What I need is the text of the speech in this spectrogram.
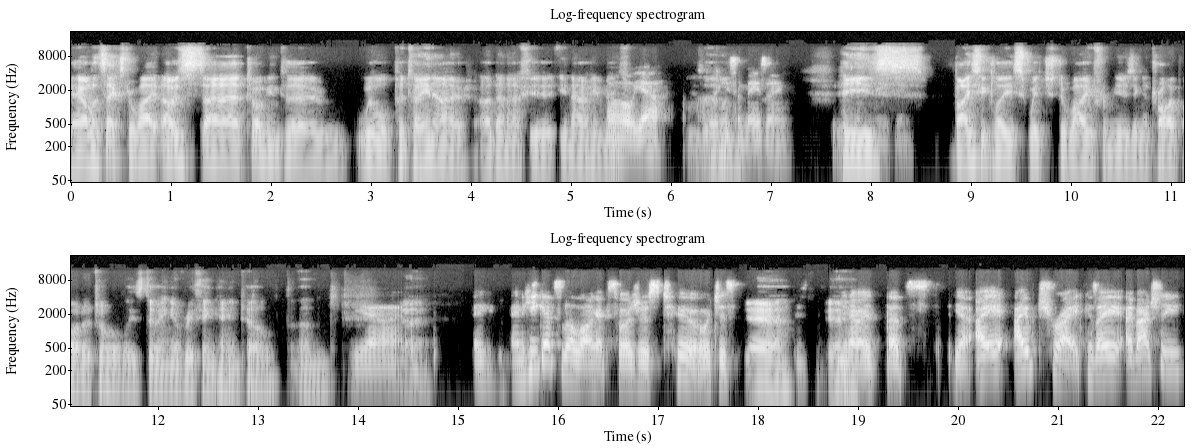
Yeah well it's extra weight. I was uh, talking to will patino. I don't know if you you know him. Oh yeah. Oh, he's amazing. He's, he's amazing. basically switched away from using a tripod at all. He's doing everything handheld and yeah and he gets the long exposures too, which is yeah, yeah. you know it, that's yeah. I I've tried because I I've actually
